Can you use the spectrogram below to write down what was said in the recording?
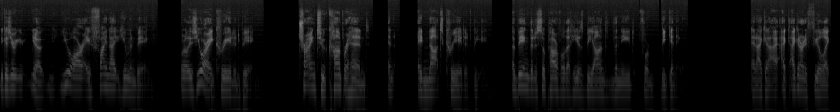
because you're, you're you know you are a finite human being, or at least you are a created being trying to comprehend an a not created being, a being that is so powerful that he is beyond the need for beginning. And I can I, I- I can already feel like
